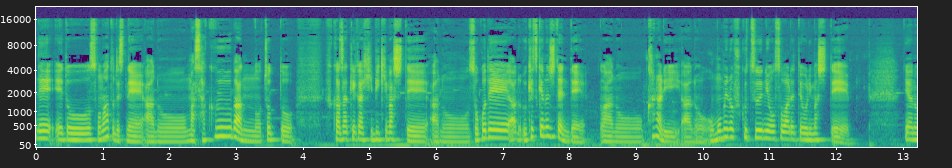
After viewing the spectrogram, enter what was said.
で、えっ、と、その後ですね、あの、まあ、昨晩のちょっと深酒が響きまして、あの、そこで、あの、受付の時点で、あの、かなり、あの、重めの腹痛に襲われておりまして、で、あの、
